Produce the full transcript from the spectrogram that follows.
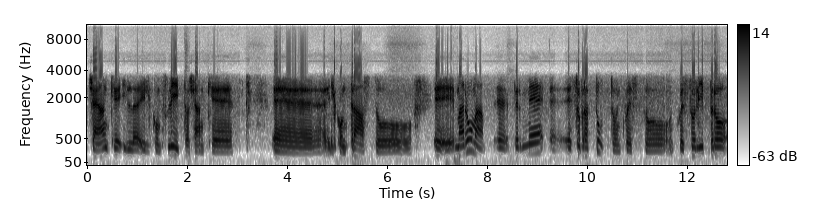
c'è anche il, il conflitto, c'è anche eh, il contrasto. Eh, ma Roma eh, per me eh, e soprattutto in questo, in questo libro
